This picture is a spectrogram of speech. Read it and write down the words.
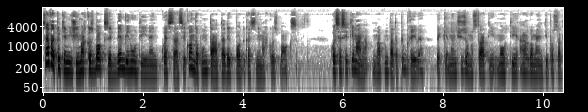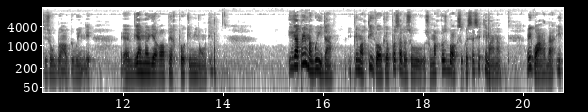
Salve a tutti amici di Marcosbox e benvenuti in questa seconda puntata del podcast di Marcosbox. Questa settimana una puntata più breve perché non ci sono stati molti argomenti postati sul blog, quindi eh, vi annoierò per pochi minuti. La prima guida, il primo articolo che ho postato su, su Marcosbox questa settimana riguarda il,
